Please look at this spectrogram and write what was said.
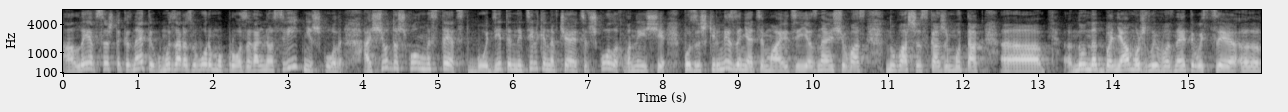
але все ж таки, знаєте, ми зараз говоримо про загальноосвітні школи. А щодо школ мистецтв, бо діти не тільки навчаються в школах, вони ще позашкільні заняття мають. І я знаю, що у вас, ну, ваше, скажімо так, е, ну, надбання, можливо, знаєте, ось це е,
